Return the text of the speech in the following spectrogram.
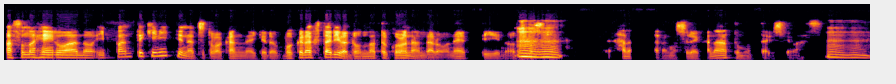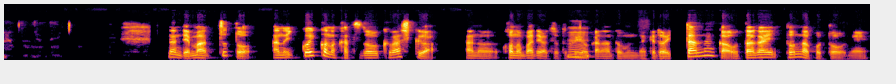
まあ、その辺はあの一般的にっていうのはちょっとわかんないけど、僕ら二人はどんなところなんだろうねっていうのを少しん、話したら面白いかなと思ったりしてます。うん、うん。なんで、まあちょっとあの一個一個の活動を詳しくは、あのこの場ではちょっと不要かなと思うんだけど、一旦なんかお互いどんなことをね、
